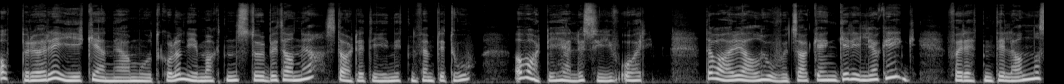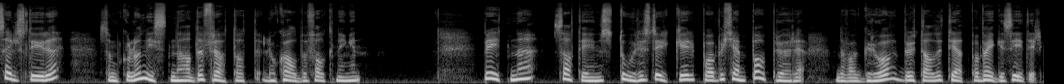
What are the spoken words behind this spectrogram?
Opprøret i Kenya mot kolonimakten Storbritannia startet i 1952 og varte i hele syv år. Det var i all hovedsak en geriljakrig for retten til land og selvstyre som kolonistene hadde fratatt lokalbefolkningen. Britene satte inn store styrker på å bekjempe opprøret. Det var grov brutalitet på begge sider.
